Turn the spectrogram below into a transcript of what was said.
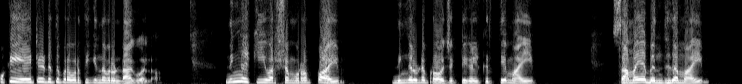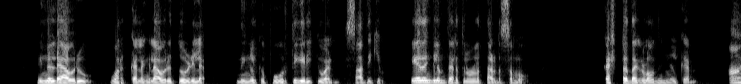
ഒക്കെ ഏറ്റെടുത്ത് പ്രവർത്തിക്കുന്നവരുണ്ടാകുമല്ലോ. നിങ്ങൾക്ക് ഈ വർഷം ഉറപ്പായും നിങ്ങളുടെ പ്രോജക്റ്റുകൾ കൃത്യമായി സമയബന്ധിതമായി നിങ്ങളുടെ ആ ഒരു വർക്ക് അല്ലെങ്കിൽ ആ ഒരു തൊഴിൽ നിങ്ങൾക്ക് പൂർത്തീകരിക്കുവാൻ സാധിക്കും. ഏതെങ്കിലും തരത്തിലുള്ള തടസ്സമോ കഷ്ടതകളോ നിങ്ങൾക്ക് ആ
